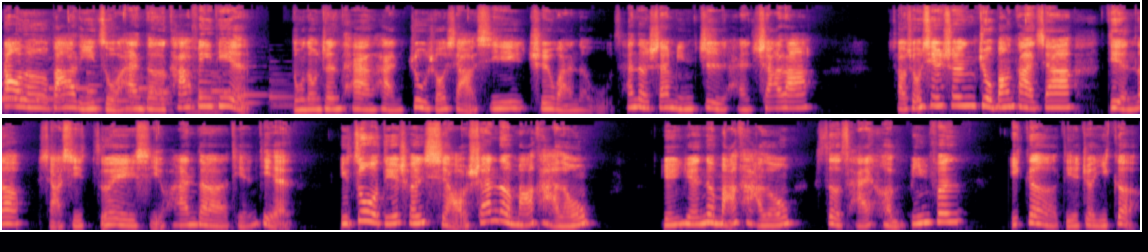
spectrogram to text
到了巴黎左岸的咖啡店，东东侦探和助手小西吃完了午餐的三明治和沙拉，小熊先生就帮大家点了小西最喜欢的甜点。一座叠成小山的马卡龙，圆圆的马卡龙，色彩很缤纷，一个叠着一个。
